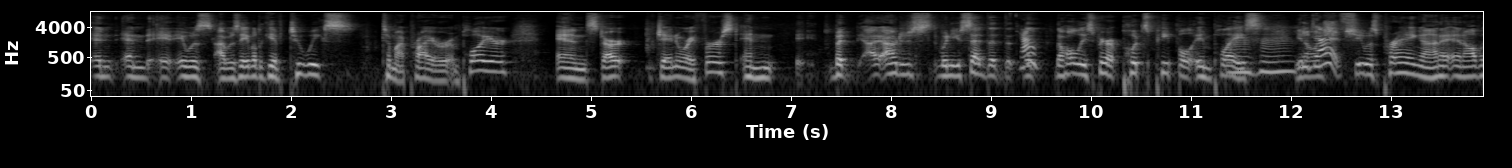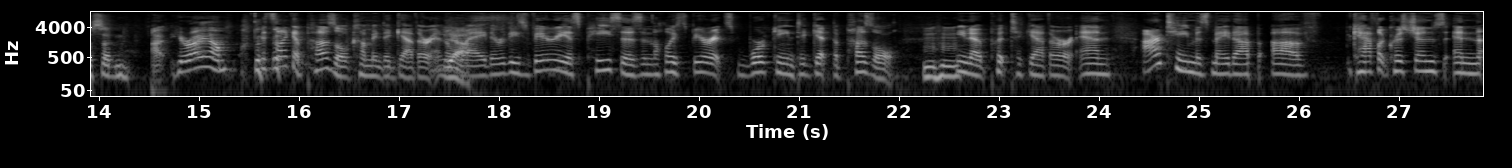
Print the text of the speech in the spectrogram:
and and it, it was I was able to give two weeks to my prior employer, and start January 1st, and but I, I just when you said that the, the, the Holy Spirit puts people in place, Mhm. you know, does. she was praying on it, and all of a sudden, I, here I am. it's like a puzzle coming together in Yeah. a way. There are these various pieces, and the Holy Spirit's working to get the puzzle, Mhm. you know, put together. And our team is made up of Catholic Christians and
